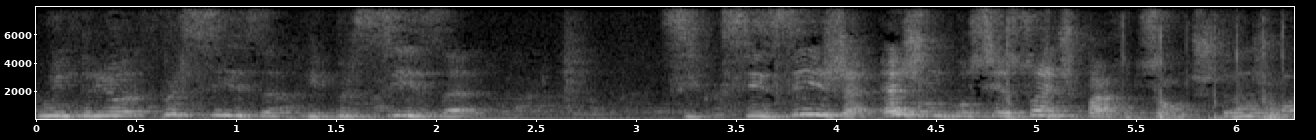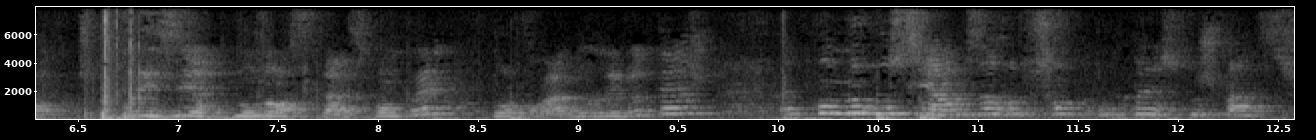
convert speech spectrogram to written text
O interior precisa, e precisa, que se exija as negociações para a redução dos transportes, por exemplo, no nosso caso concreto, estou a falar do Ribatejo, quando negociámos a redução do preço dos passos.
